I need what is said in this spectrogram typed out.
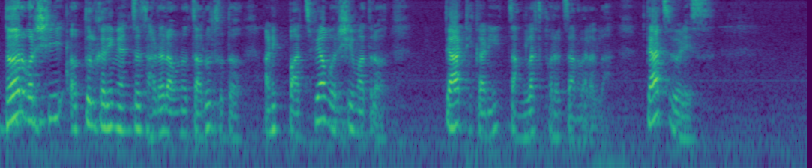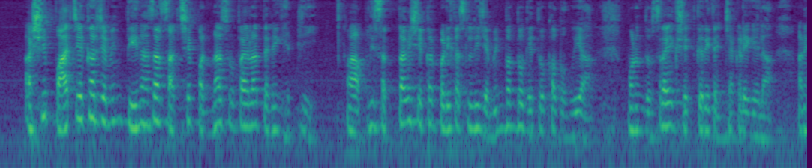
दरवर्षी अब्दुल करीम यांचं झाडं लावणं चालूच होतं आणि पाचव्या वर्षी मात्र त्या ठिकाणी चांगलाच फरक जाणवायला लागला. त्याच वेळेस अशी पाच एकर जमीन तीन हजार सातशे पन्नास रुपयाला त्यांनी घेतली. आपली सत्तावीस एकर पडीक असलेली जमीन पण तो घेतो का बघूया. म्हणून दुसरा एक शेतकरी त्यांच्याकडे गेला आणि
